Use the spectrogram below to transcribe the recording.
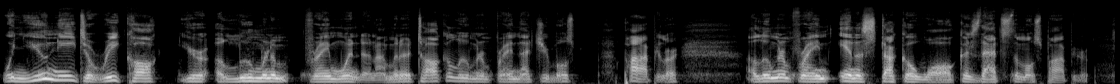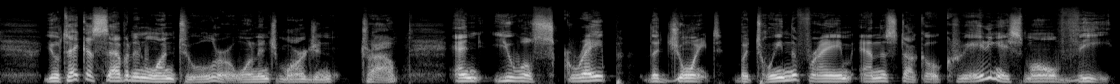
when you need to recaulk your aluminum frame window, and I'm going to talk aluminum frame, that's your most popular aluminum frame in a stucco wall because that's the most popular. You'll take a seven in one tool or a one inch margin trowel, and you will scrape the joint between the frame and the stucco, creating a small V.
